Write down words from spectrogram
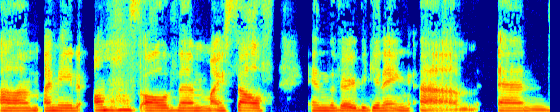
Um, I made almost all of them myself in the very beginning, um, and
